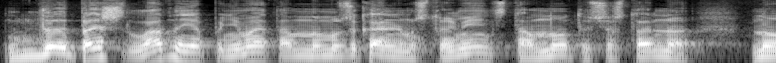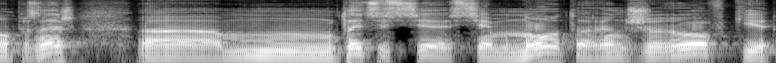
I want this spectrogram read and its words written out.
Да, понимаешь, ладно, я понимаю, там на музыкальном инструменте, там ноты, все остальное. Но, понимаешь, э, вот эти все семь нот, аранжировки,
